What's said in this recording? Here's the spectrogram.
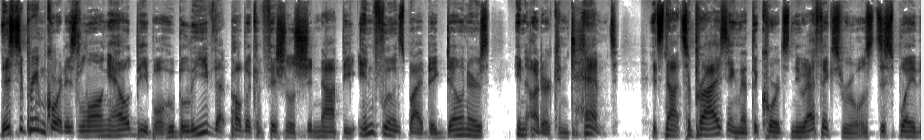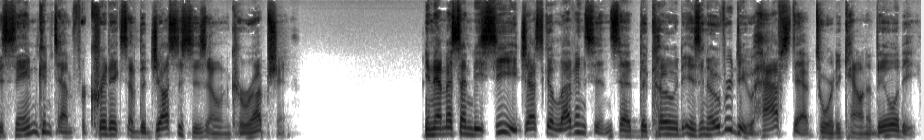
This Supreme Court has long held people who believe that public officials should not be influenced by big donors in utter contempt. It's not surprising that the court's new ethics rules display the same contempt for critics of the justice's own corruption. In MSNBC, Jessica Levinson said the code is an overdue half step toward accountability.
